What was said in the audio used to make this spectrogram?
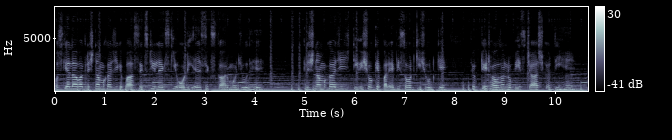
उसके अलावा कृष्णा मुखर्जी के पास 60 लैक्स की ओडी ए सिक्स कार मौजूद है। कृष्णा मुखर्जी टीवी शो के पर एपिसोड की शूट के फिफ्टी थाउज़ेंड रुपीज़ चार्ज करती हैं।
